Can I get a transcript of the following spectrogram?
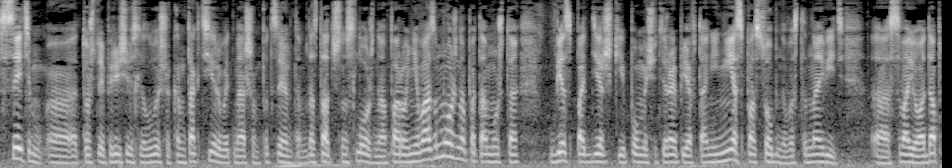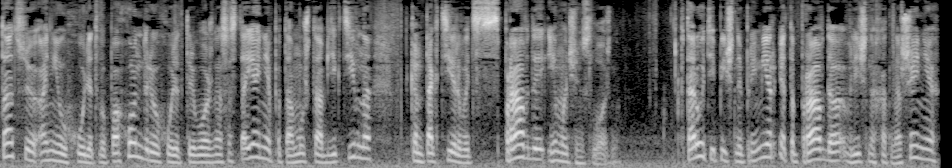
с этим, э, то, что я перечислил выше, контактировать нашим пациентам достаточно сложно, а порой невозможно, потому что без поддержки и помощи терапевта они не способны восстановить э, свою адаптацию, они уходят в ипохондрию, уходят в тревожное состояние, потому что объективно контактировать с правдой им очень сложно. Второй типичный пример – это правда в личных отношениях,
